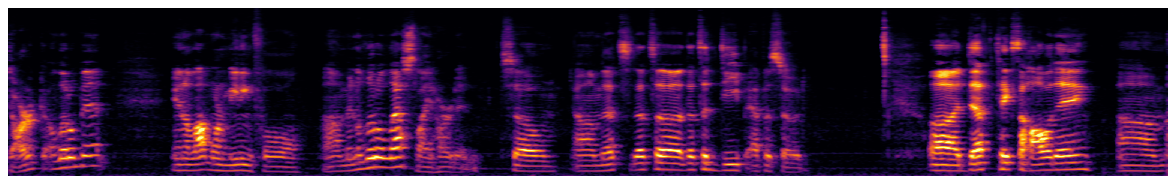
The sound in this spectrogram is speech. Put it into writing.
dark a little bit, and a lot more meaningful, um, and a little less lighthearted. So um, that's that's a that's a deep episode. Uh, Death takes a holiday um,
